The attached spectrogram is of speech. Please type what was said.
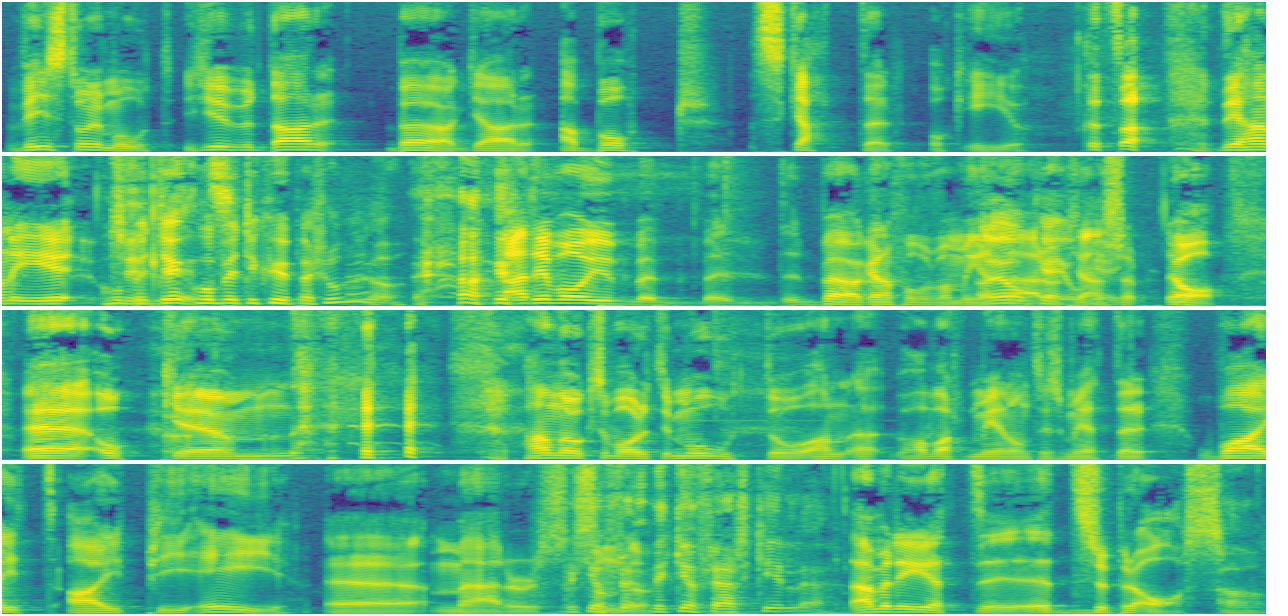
Vi står emot judar, bögar, abort, skatter och EU. Så det han är... HBT, Tydligt. HBTQ-personer då? Ja, det var ju... b- b- Bögarna får väl vara med Ja, där okej, och okej. kanske. Ja. Eh, och ehm, han har också varit emot och han eh, har varit med i någonting som heter White IPA eh, Matters. vilken, som frä, då- vilken fräsch kille. Ja men det är ett, ett superas. Ja.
